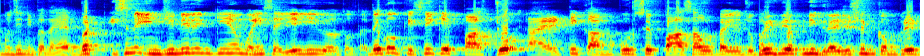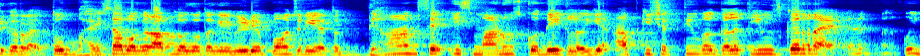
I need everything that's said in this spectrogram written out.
मुझे नहीं पता यार बट इसने इंजीनियरिंग की है, वहीं से यही होता है। देखो, किसी के पास, जो आईआईटी कानपुर से पास आउट है जो भी अपनी ग्रेजुएशन कंप्लीट कर रहा है तो भाई साहब, अगर आप लोगों तक ये वीडियो पहुँच रही है तो ध्यान से इस मानूस को देख लो, ये आपकी शक्तियों का गलत यूज़ कर रहा है। कोई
